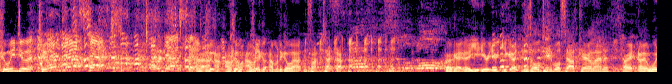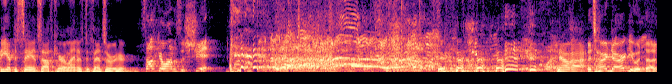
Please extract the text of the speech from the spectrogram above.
Can we do it? Can, gas tax! Or gas tax! I, am gonna go. I'm gonna go out and find. uh, okay, uh, you, you're, you're, you got this whole table of South Carolina. All right, uh, what do you have to say in South Carolina's defense over here? South Carolina's a shit. Now, uh, it's hard to argue with that.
